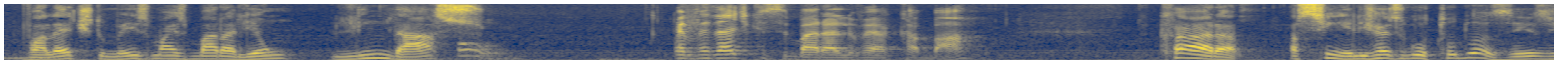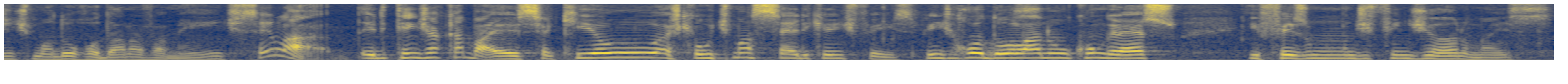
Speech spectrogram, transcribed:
Valete do mês mais baralhão lindaço. É verdade que esse baralho vai acabar? Cara, assim, ele já esgotou duas vezes, a gente mandou rodar novamente. Sei lá, ele tende a acabar. Esse aqui eu acho que é a última série que a gente fez. A gente rodou lá no congresso e fez um de fim de ano, mas.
